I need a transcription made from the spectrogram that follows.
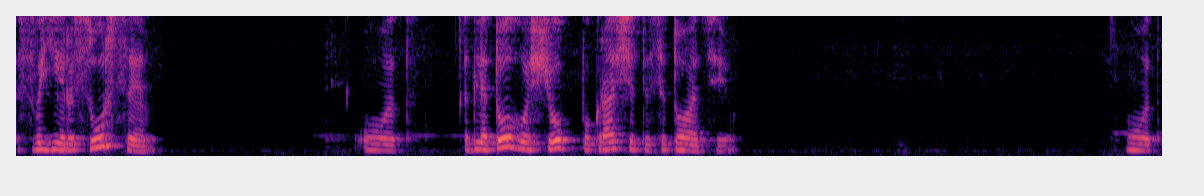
свої ресурси от, для того, щоб покращити ситуацію. От.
